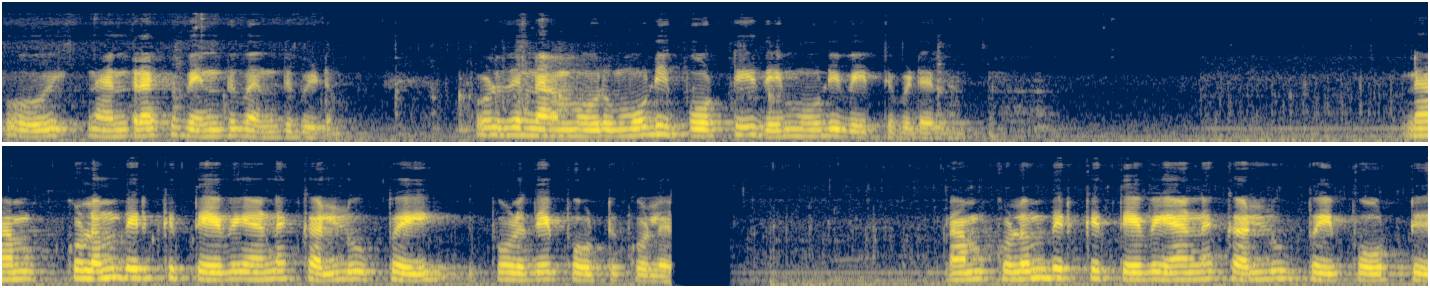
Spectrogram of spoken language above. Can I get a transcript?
போய் நன்றாக வெந்து வந்துவிடும். இப்பொழுது நாம் ஒரு மூடி போட்டு இதை மூடி வைத்து விடலாம். நாம் குழம்பிற்கு தேவையான கல்லுப்பை இப்பொழுதே போட்டுக்கொள்ளலாம் நாம் குழம்பிற்கு தேவையான கல்லுப்பை போட்டு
